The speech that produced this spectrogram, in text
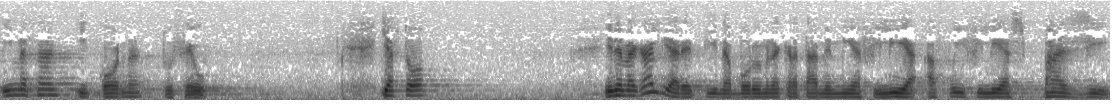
είμεθα εικόνα του Θεού. Γι' αυτό είναι μεγάλη αρετή να μπορούμε να κρατάμε μια φιλία αφού η φιλία σπάζει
